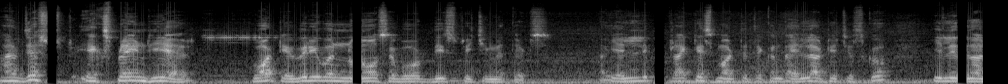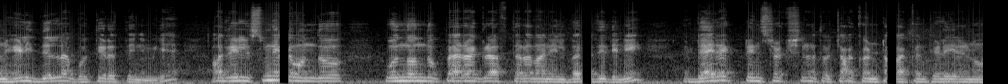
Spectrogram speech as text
I have just explained here what everyone knows about these teaching methods. ಎಲ್ಲಿ ಪ್ರಾಕ್ಟೀಸ್ ಮಾಡ್ತಿರ್ತಕ್ಕಂಥ ಎಲ್ಲ ಟೀಚರ್ಸ್ಗೂ ಇಲ್ಲಿ ನಾನು ಹೇಳಿದ್ದೆಲ್ಲ ಗೊತ್ತಿರುತ್ತೆ ನಿಮಗೆ. ಆದರೆ ಇಲ್ಲಿ ಸುಮ್ಮನೆ ಒಂದು, ಒಂದೊಂದು ಪ್ಯಾರಾಗ್ರಾಫ್ ಥರ ನಾನು ಇಲ್ಲಿ ಬರೆದಿದ್ದೀನಿ. ಡೈರೆಕ್ಟ್ ಇನ್ಸ್ಟ್ರಕ್ಷನ್ ಅಥವಾ ಚಾಕ್ ಅಂಡ್ ಟಾಕ್ ಅಂತ ಹೇಳಿದ್ರೇನು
